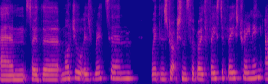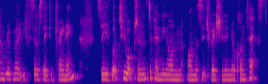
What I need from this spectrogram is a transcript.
Um, so the module is written with instructions for both face-to-face -face training and remotely facilitated training. So you've got two options depending on, on the situation in your context.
